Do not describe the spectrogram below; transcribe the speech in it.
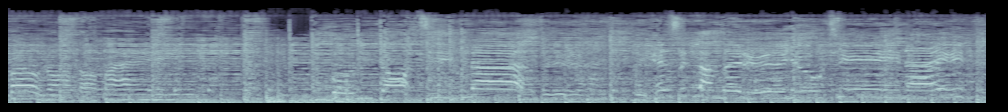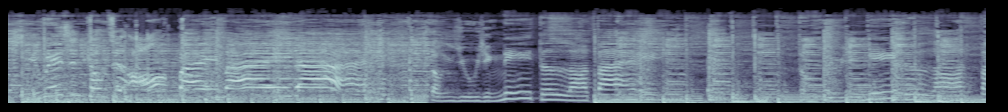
เฝ้ารอต่อไป บนเกาะที่น่าเบื่อไม่เห็นสักลำเลยเรืออยู่ที่ไหน ชีวิตฉันคงจะออกไปไม่ได้ ต้องอยู่อย่างนี้ตลอดไป ต้องอยู่อย่างนี้ตลอดไป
